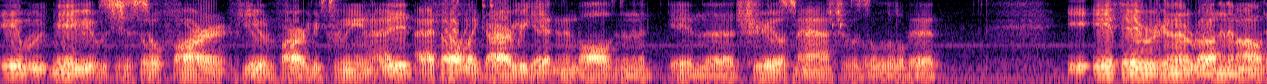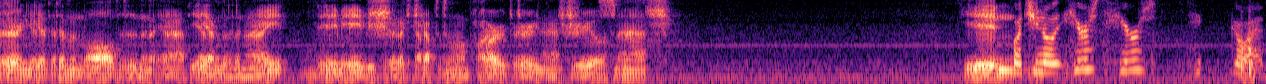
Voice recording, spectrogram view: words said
It was maybe it was just so far few and far between. I did. I felt like Darby getting involved in the in the trios match was a little bit. If they were gonna run them out there and get them involved in the, at the end of the night, they maybe should have kept them apart during that trios match. He didn't. But you know, here's here's go ahead.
